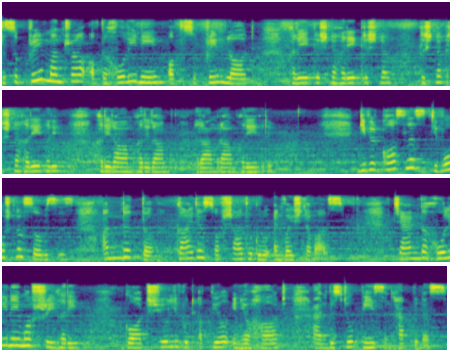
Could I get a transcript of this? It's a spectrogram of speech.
the supreme mantra of the holy name of the supreme lord Hare Krishna Hare Krishna Krishna Krishna Hare Hare Hare Ram Hare Ram Ram Ram Hare Hare give your costless devotional services under the guidance of sadhu guru and Vaishnavas Chant the holy name of Sri Hari. God surely would appear in your heart and bestow peace and happiness.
